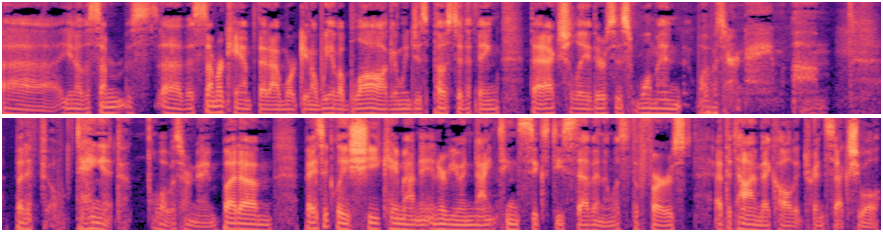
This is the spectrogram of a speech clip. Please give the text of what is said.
uh, you know, the summer uh, the summer camp that I'm working on. We have a blog, and we just posted a thing that actually there's this woman. What was her name? Um, but if oh, dang it, what was her name? But um, basically, she came out in an interview in 1967 and was the first. At the time, they called it transsexual,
